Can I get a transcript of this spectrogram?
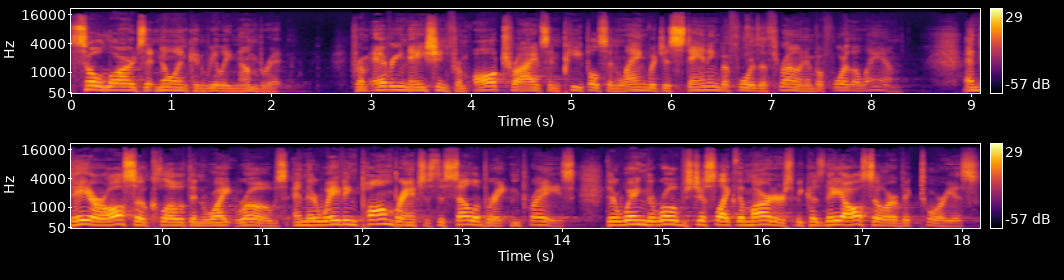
so large that no one can really number it. From every nation, from all tribes and peoples and languages, standing before the throne and before the Lamb. And they are also clothed in white robes, and they're waving palm branches to celebrate and praise. They're wearing the robes just like the martyrs because they also are victorious.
